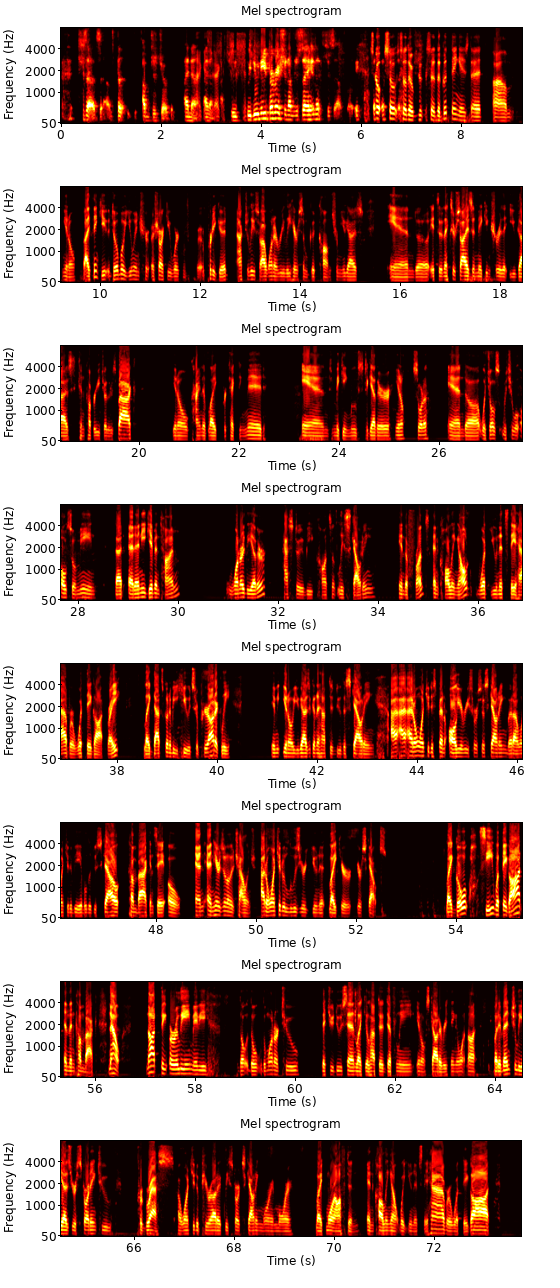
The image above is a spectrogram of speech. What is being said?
It's just how it sounds, but I'm just joking. I know. I I, know. you, I we, we do need permission. I'm just saying. It just sounds funny. so so so the so the good thing is that um you know I think you Dobo you and Sharky work uh, pretty good actually so I want to really hear some good comms from you guys and uh, it's an exercise in making sure that you guys can cover each other's back you know kind of like protecting mid and making moves together you know sort of and uh, which also which will also mean that at any given time one or the other has to be constantly scouting in the front and calling out what units they have or what they got, right? Like that's going to be huge. So periodically, you know, you guys are going to have to do the scouting. I I don't want you to spend all your resources scouting, but I want you to be able to do scout, come back and say, oh, and and here's another challenge. I don't want you to lose your unit, like your your scouts. Like go see what they got and then come back. Now, not the early, maybe the the, the one or two that you do send. Like you'll have to definitely you know scout everything and whatnot but eventually as you're starting to progress i want you to periodically start scouting more and more like more often and calling out what units they have or what they got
